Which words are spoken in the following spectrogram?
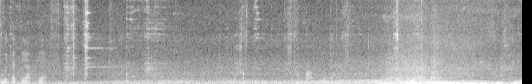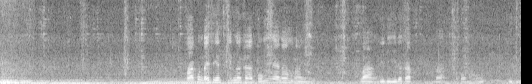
อุ้ยตะเสียบแกะกระเพาะหมูย่าง ถ้าคนไหนเสียกินนะครับ ผมแนะนำให้ล้างดีๆนะครับล้างกระเพาะหมูดี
